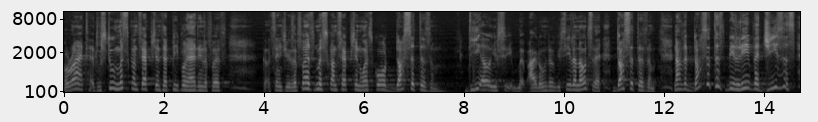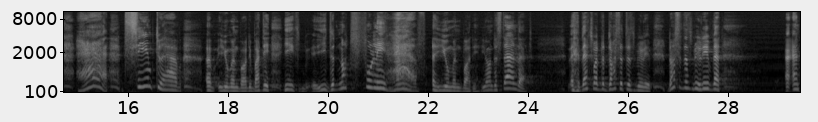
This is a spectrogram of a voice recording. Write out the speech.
All right? It was two misconceptions that people had in the first century. The first misconception was called Docetism. D-O, you see, I don't know if you see the notes there, Docetism. Now, the Docetists believed that Jesus had, seemed to have a human body, but he, he, he did not fully have a human body. You understand that? That's what the Docetists believe. Docetists believe that and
